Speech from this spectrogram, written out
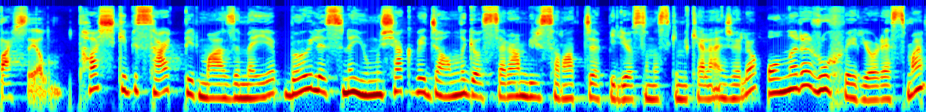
başlayalım. Taş gibi sert bir malzemeyi böylesine yumuşak ve canlı gösteren bir sanatçı biliyorsunuz ki Michelangelo. Onlara ruh veriyor resmen.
